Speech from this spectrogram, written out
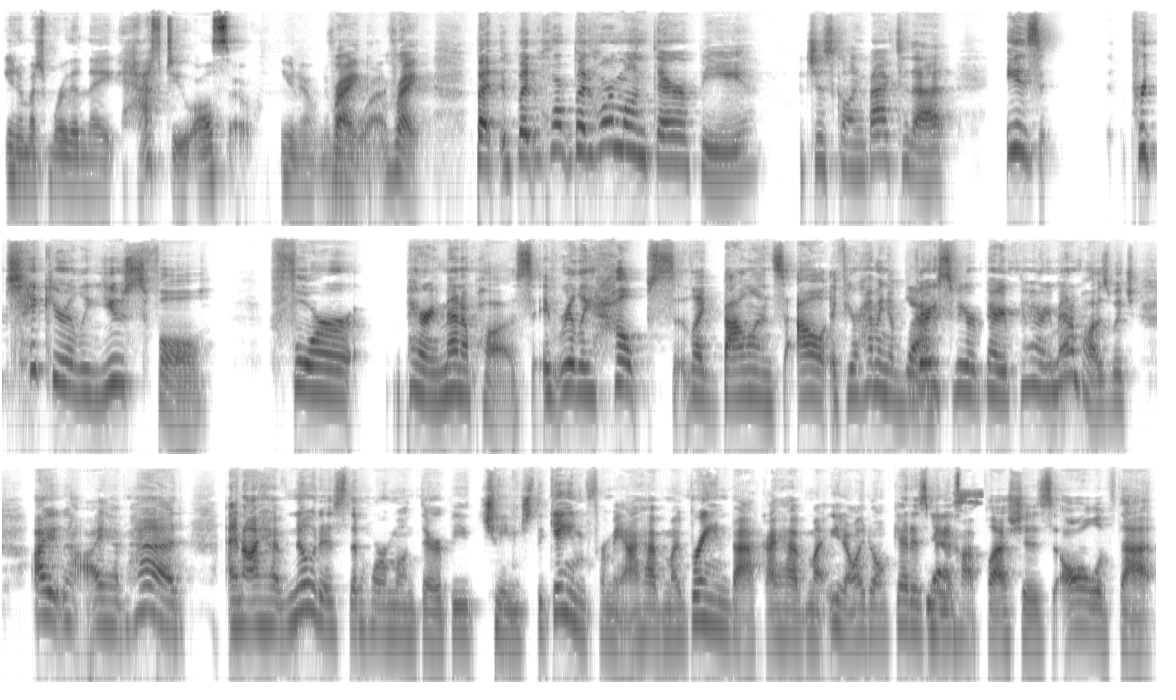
you know, much more than they have to. Also, you know, no right, what. right. But but but hormone therapy, just going back to that, is particularly useful for perimenopause. It really helps like balance out if you're having a yeah. very severe peri- perimenopause, which I I have had, and I have noticed that hormone therapy changed the game for me. I have my brain back. I have my, you know, I don't get as yes. many hot flashes, all of that.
